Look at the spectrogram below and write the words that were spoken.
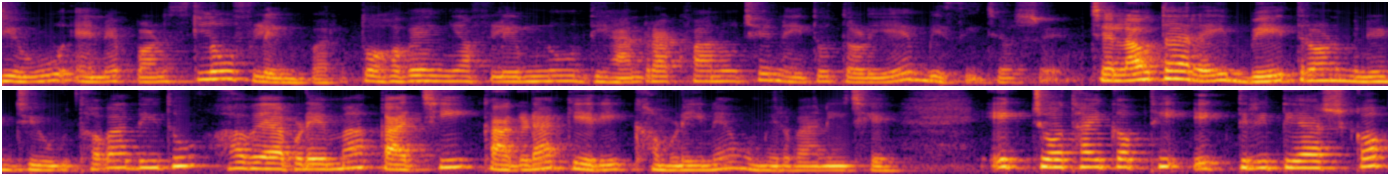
જેવું એને પણ સ્લો ફ્લેમ પર. તો હવે અહીંયા ફ્લેમનું ધ્યાન રાખવાનું છે, નહીં તો તળિયે બેસી જશે. ચલાવતા રહી બે ત્રણ મિનિટ જેવું થવા દીધું. હવે આપણે એમાં કાચી, કાગડા, કેરી ખમણીને ઉમેરવાની છે. એક ચોથાઈ કપથી એક તૃતીયાશ કપ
